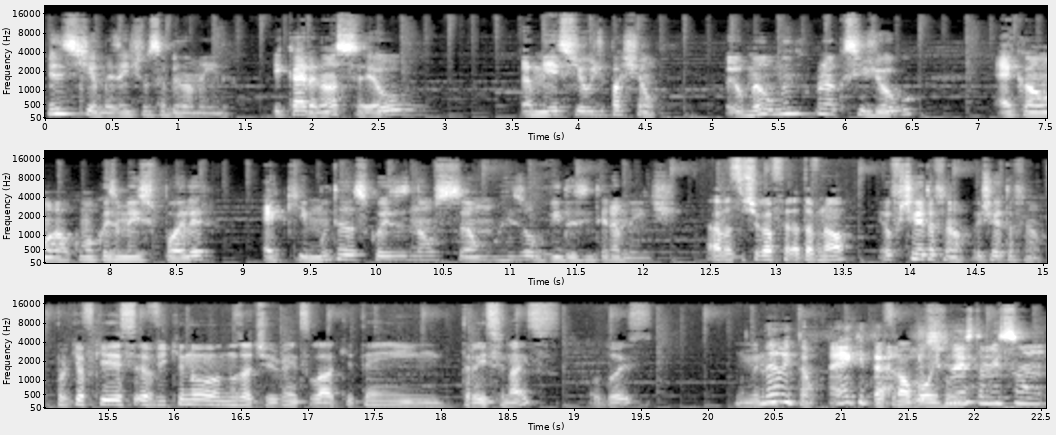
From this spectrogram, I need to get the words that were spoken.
Existia, mas a gente não sabia o nome ainda. E cara, nossa, eu amei esse jogo de paixão. O meu, único problema com esse jogo é que é uma, uma coisa meio spoiler, é que muitas das coisas não são resolvidas inteiramente. Ah, você chegou até o final? Eu cheguei até o final, eu cheguei até o final. Porque eu, fiquei, eu vi que no, nos achievements lá que tem três finais, ou dois? Não, então, é que tá. Os finais também são.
